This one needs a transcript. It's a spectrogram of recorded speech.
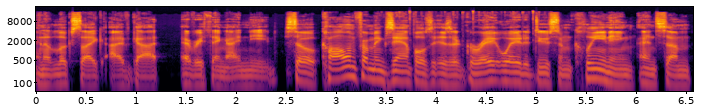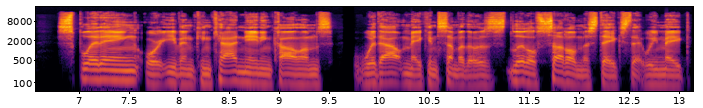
and it looks like I've got everything I need. So, column from examples is a great way to do some cleaning and some splitting or even concatenating columns without making some of those little subtle mistakes that we make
